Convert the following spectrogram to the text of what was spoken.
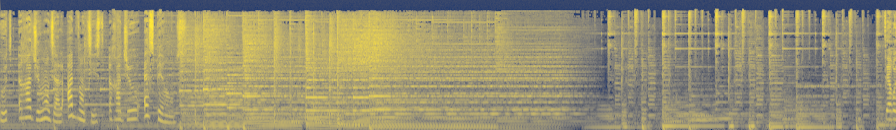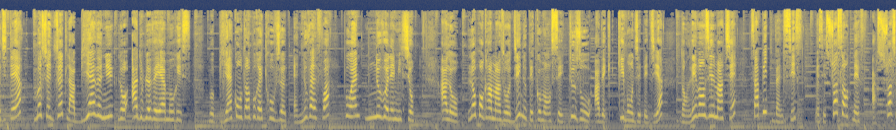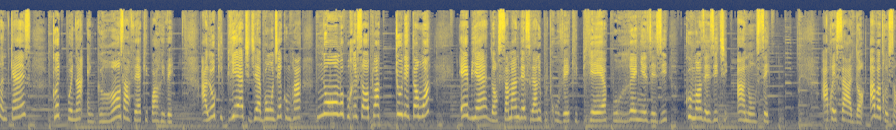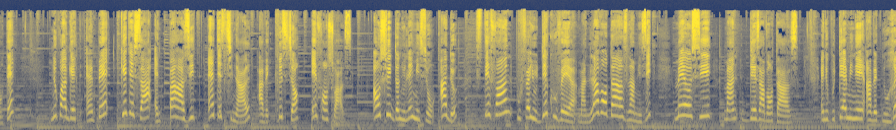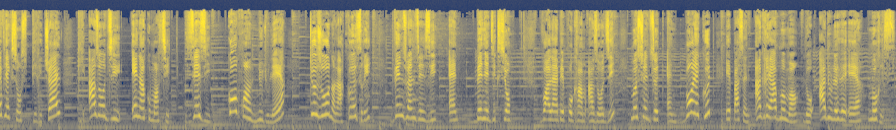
Radio Mondiale Adventiste, Radio Espérance. Chers auditeurs, Monsieur Zut la bienvenue dans AWR Maurice. Suis bien content pour retrouver vous une nouvelle fois pour une nouvelle émission. Alors, le programme aujourd'hui nous peut commencer toujours avec Qui bon Dieu peut dire? Dans l'Évangile Matthieu, chapitre 26, verset 69 à 75, God pour une grande affaire qui peut arriver. Alors qui Pierre, tu dis bon Dieu comme non, moi pourrais sortir tous les temps moi. Eh bien, dans verset là, nous pouvons trouver qui Pierre pour régner Zézi, comment Zézi t'y annoncé. Après ça, dans À votre santé, nous pouvons un peu était ça un parasite intestinal avec Christian et Françoise. Ensuite, dans l'émission A2, Stéphane pour faire découvrir man l'avantage de la musique, mais aussi man désavantage. Et nous pouvons terminer avec nos réflexions spirituelles qui aujourd'hui et n'a commencé Zézi comprendre nous du l'air, toujours dans la causerie Vinzwen Zézi et bénédiction. Voilà un peu programme aujourd'hui. Monsieur Zut un bon écoute et passe un agréable moment dans AWR Maurice.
